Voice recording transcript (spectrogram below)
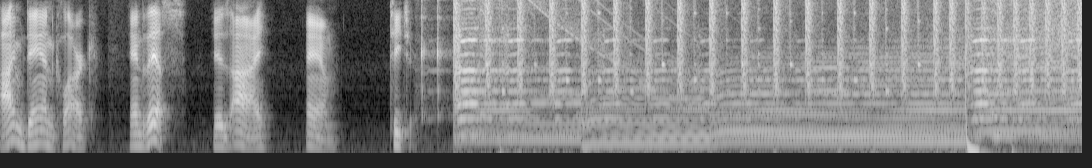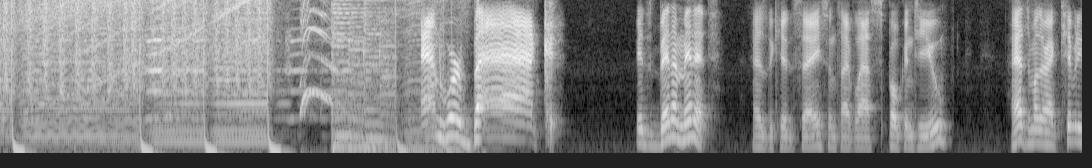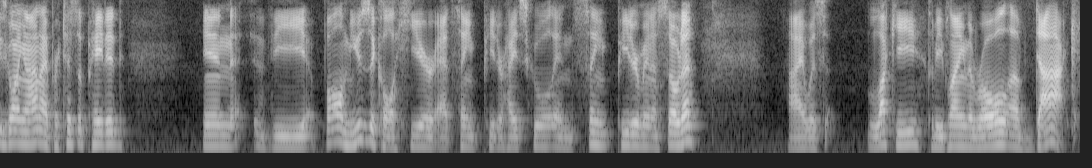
I'm Dan Clark, and this is I Am Teacher. And we're back! It's been a minute, as the kids say, since I've last spoken to you. I had some other activities going on. I participated in the fall musical here at St. Peter High School in St. Peter, Minnesota. I was lucky to be playing the role of Doc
